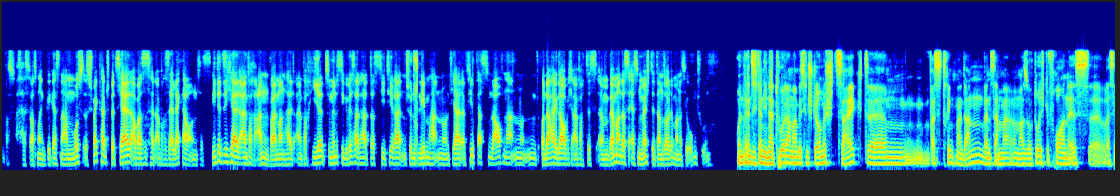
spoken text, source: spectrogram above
was, was heißt, was man gegessen haben muss. Es schmeckt halt speziell, aber es ist halt einfach sehr lecker und es bietet sich hier halt einfach an, weil man halt einfach hier zumindest die Gewissheit hat, dass die Tiere halt ein schönes Leben hatten und hier halt viel Platz zum Laufen hatten. Und von daher glaube ich einfach, dass, ähm, wenn man das essen möchte, dann sollte man das hier oben tun. Und wenn sich dann die Natur da mal ein bisschen stürmisch zeigt, ähm, was trinkt man dann, wenn es dann mal, mal, so durchgefroren ist? Äh, was,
